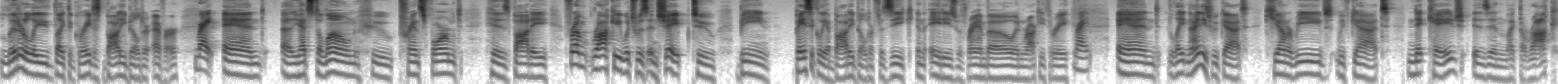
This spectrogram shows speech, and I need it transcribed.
literally like the greatest bodybuilder ever, Right. and uh, you had Stallone who transformed his body from Rocky, which was in shape, to being basically a bodybuilder physique in the 80s with Rambo and Rocky 3. Right. And late 90s, we've got Keanu Reeves, we've got Nick Cage is in like The Rock.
